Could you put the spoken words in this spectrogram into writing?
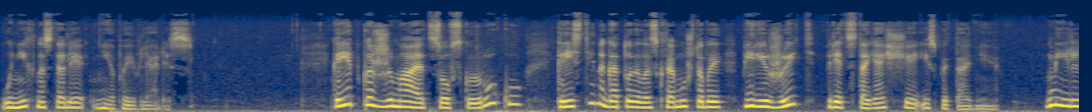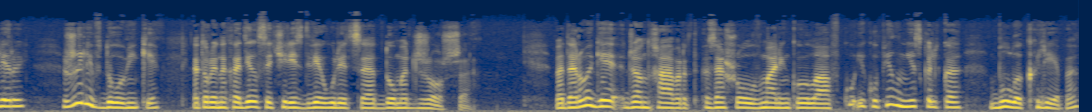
у них на столе не появлялись. Крепко сжимая отцовскую руку, Кристина готовилась к тому, чтобы пережить предстоящее испытание. Миллеры жили в домике, который находился через две улицы от дома Джоша. По дороге Джон Хавард зашел в маленькую лавку и купил несколько булок хлеба,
